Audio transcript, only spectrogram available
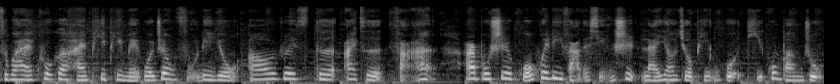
此外，库克还批评美国政府利用 All Right Act 法案，而不是国会立法的形式来要求苹果提供帮助，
